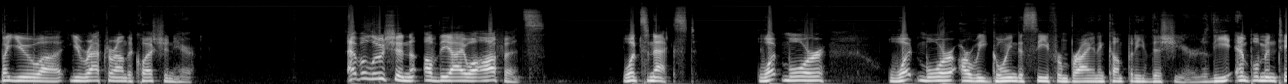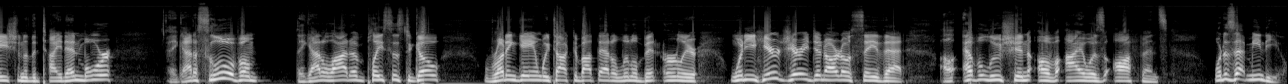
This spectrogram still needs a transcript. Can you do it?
But you uh, you wrapped around the question here. Evolution of the Iowa offense. What's next? What more? What more are we going to see from Brian and company this year? The implementation of the tight end more. They got a slew of them. They got a lot of places to go. Running game, we talked about that a little bit earlier. When you hear Gerry DiNardo say that uh, evolution of Iowa's offense, what does that mean to you?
